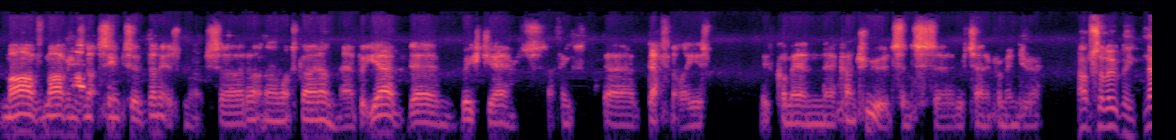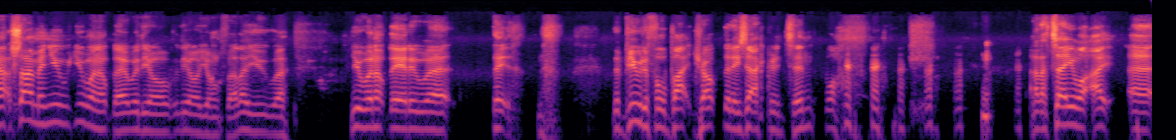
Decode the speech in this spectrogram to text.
Marv Marvin's not seemed to have done it as much, so I don't know what's going on there. But yeah, um, Reece James, I think uh, definitely is has come in and uh, contributed since uh, returning from injury. Absolutely. Now, Simon, you you went up there with your with your young fella. You uh, you went up there to uh, the the beautiful backdrop that is Accrington. and I tell you what, I uh,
